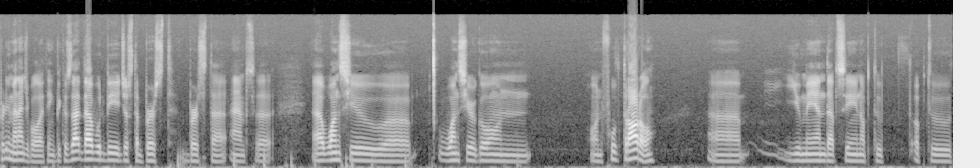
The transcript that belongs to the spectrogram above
pretty manageable, I think, because that that would be just a burst burst amps. Uh, uh, once you uh, once you're going on full throttle, uh, you may end up seeing up to up to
